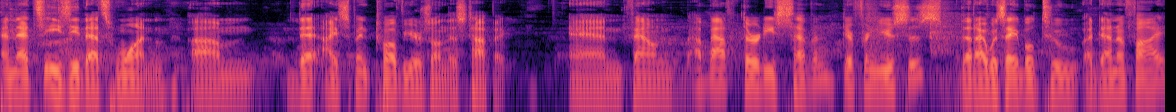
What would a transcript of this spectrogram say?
And that's easy. That's one. Um, that I spent 12 years on this topic and found about 37 different uses that I was able to identify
